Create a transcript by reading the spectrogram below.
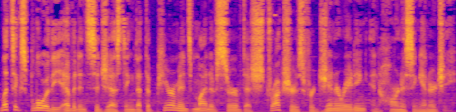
let's explore the evidence suggesting that the pyramids might have served as structures for generating and harnessing energy.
